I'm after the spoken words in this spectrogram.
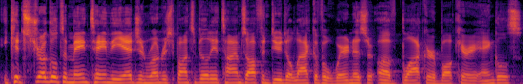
He could struggle to maintain the edge and run responsibility at times, often due to lack of awareness of blocker or ball carrier angles.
